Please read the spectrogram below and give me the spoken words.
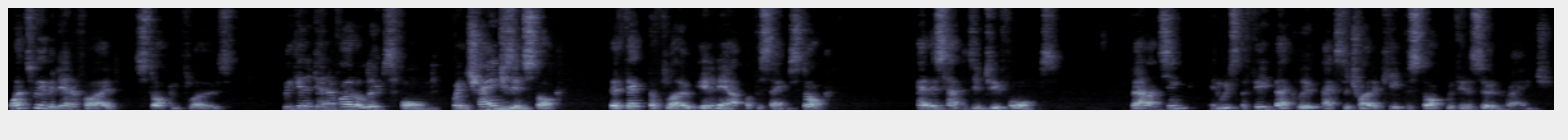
Once we've identified stock and flows, we can identify the loops formed when changes in stock affect the flow in and out of the same stock. And this happens in two forms. Balancing, in which the feedback loop acts to try to keep the stock within a certain range,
